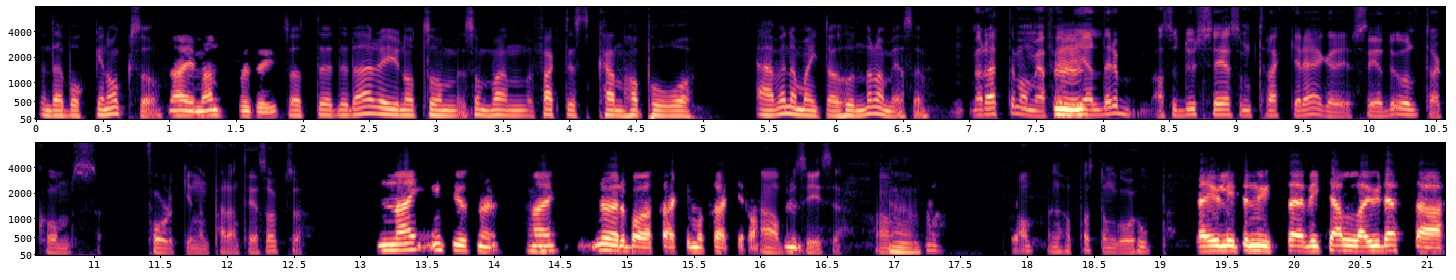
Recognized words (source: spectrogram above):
den där bocken också. Jajamän, precis. Så att det, det där är ju något som, som man faktiskt kan ha på även när man inte har hundarna med sig. Men rätta mig om jag för Mm. gällde det, alltså du ser som trackerägare, ser du Ultracoms folk inom parentes också? Nej, inte just nu. Nej, nu är det bara tracker mot tracker. Då. Ja, Mm. precis. Ja. Ja. Ja. ja, men jag hoppas de går ihop. Det är ju lite nytt. Vi kallar ju detta,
